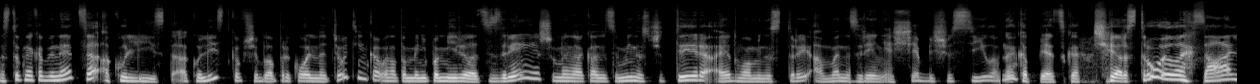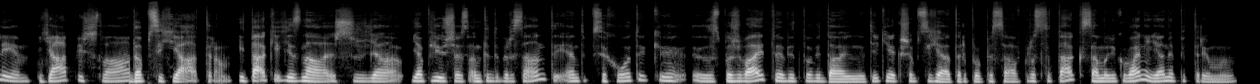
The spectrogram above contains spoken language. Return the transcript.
Наступний кабінет це окуліст. Окулістка взагалі була прикольна тітенька, вона там мені поміряла це зріння, що в мене, оказується, мінус 4, а я думав мінус 3, а в мене зріння ще більше сіло. Ну і капець, коротше, я розстроїла. Далі я пішла до психіатра. І так як я знала, що я, я п'ю зараз антидепресанти і антипсихотики, е, споживайте відповідально, тільки якщо психіатр прописав. Просто так, самолікування я не підтримую.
